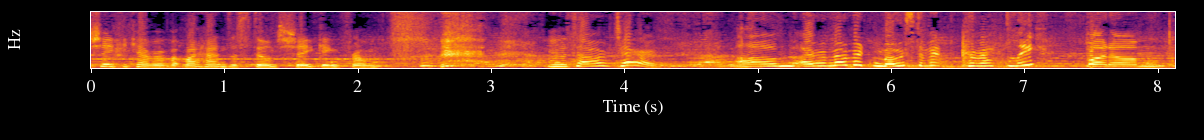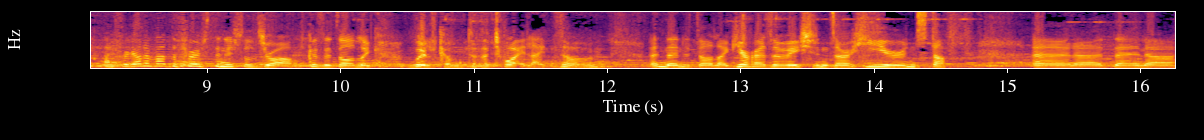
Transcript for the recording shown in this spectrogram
Shaky camera, but my hands are still shaking from from the Tower of Terror. Um, I remembered most of it correctly, but um, I forgot about the first initial drop because it's all like, welcome to the Twilight Zone. And then it's all like, your reservations are here and stuff. And uh, then, uh,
